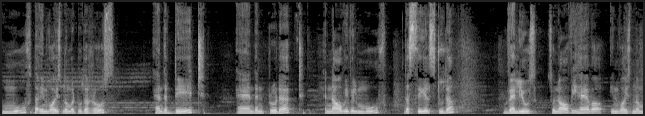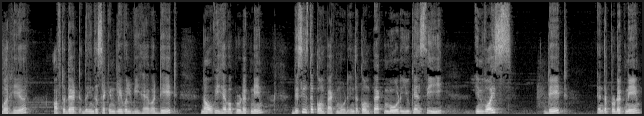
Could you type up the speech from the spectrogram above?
move the invoice number to the rows and the date and then product. And now we will move the sales to the values. So now we have a invoice number here. After that the, in the second level we have a date. Now we have a product name. This is the compact mode. In the compact mode you can see invoice date and the product name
